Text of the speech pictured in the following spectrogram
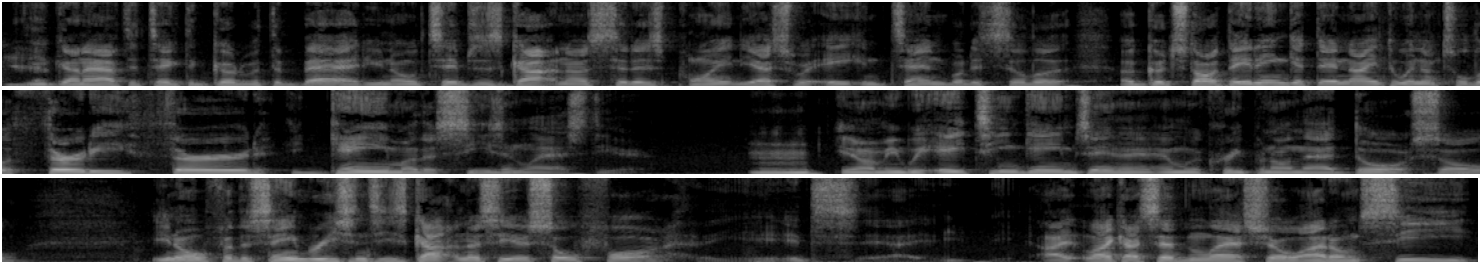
Yeah. You're gonna have to take the good with the bad. You know, Tibbs has gotten us to this point. Yes, we're eight and ten, but it's still a, a good start. They didn't get their ninth win until the 33rd game of the season last year. Mm-hmm. You know, I mean, we're 18 games in and we're creeping on that door. So, you know, for the same reasons he's gotten us here so far, it's I like I said in the last show, I don't see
